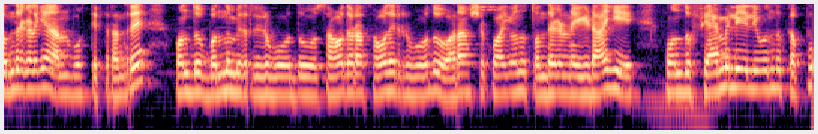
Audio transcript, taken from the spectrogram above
ತೊಂದರೆಗಳಿಗೆ ಅನುಭವಿಸ್ತಿರ್ತಾರೆ. ಅಂದರೆ ಒಂದು ಬಂಧು ಮಿತ್ರರಿರ್ಬೋದು, ಸಹೋದರ ಸಹೋದರಿ ಇರ್ಬೋದು ಅನಾವಶ್ಯಕವಾಗಿ ಒಂದು ತೊಂದರೆಗಳನ್ನ ಈಡಾಗಿ ಒಂದು ಫ್ಯಾಮಿಲಿಯಲ್ಲಿ ಒಂದು ಕಪ್ಪು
